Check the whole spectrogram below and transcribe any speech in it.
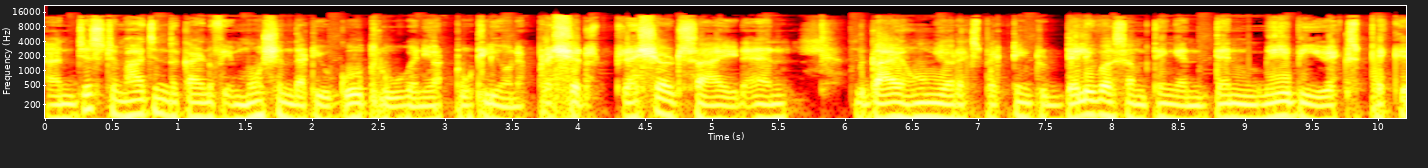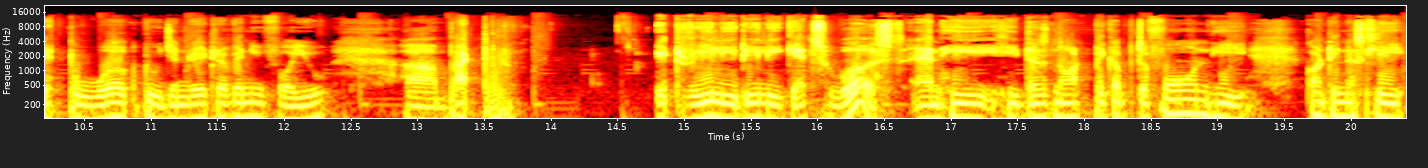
And just imagine the kind of emotion that you go through when you're totally on a pressure pressured side and the guy whom you're expecting to deliver something and then maybe you expect it to work to generate revenue for you uh, but it really really gets worse. And he he does not pick up the phone. He continuously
